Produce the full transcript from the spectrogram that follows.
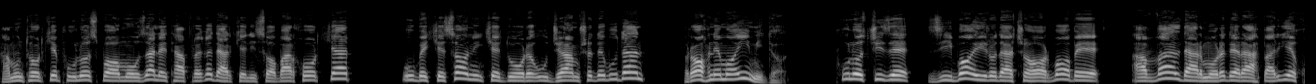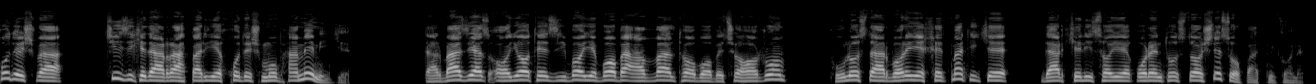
همونطور که پولس با موزل تفرقه در کلیسا برخورد کرد او به کسانی که دور او جمع شده بودند راهنمایی می‌داد پولس چیز زیبایی رو در چهار باب اول در مورد رهبری خودش و چیزی که در رهبری خودش مبهمه میگه. در بعضی از آیات زیبای باب اول تا باب چهارم پولس درباره خدمتی که در کلیسای قرنتوس داشته صحبت می‌کنه.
